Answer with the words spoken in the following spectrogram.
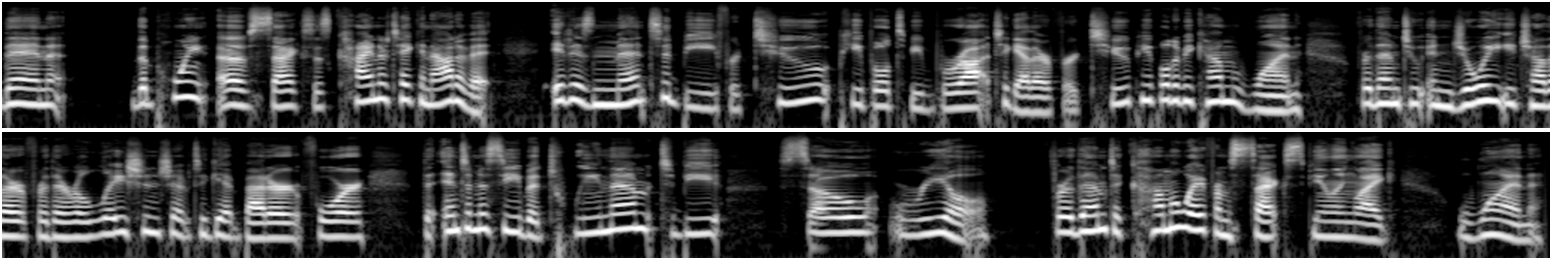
then the point of sex is kind of taken out of it. It is meant to be for two people to be brought together, for two people to become one, for them to enjoy each other, for their relationship to get better, for the intimacy between them to be so real, for them to come away from sex feeling like one,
